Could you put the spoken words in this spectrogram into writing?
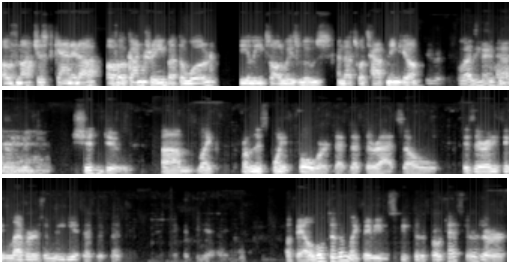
of not just Canada, of a country, but the world, the elites always lose. And that's what's happening here. Well, that's fantastic. Should do. Um, like from this point forward that, that they're at. So is there anything levers immediate that, that, that uh, available to them? Like maybe even speak to the protesters or,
